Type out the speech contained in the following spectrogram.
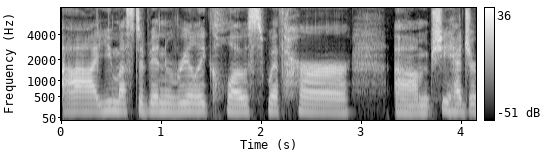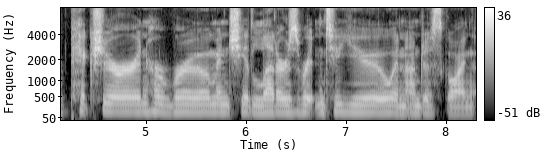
Ah, you must have been really close with her. Um, she had your picture in her room and she had letters written to you. And I'm just going,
